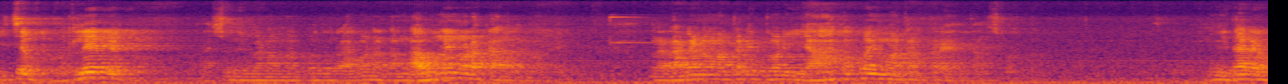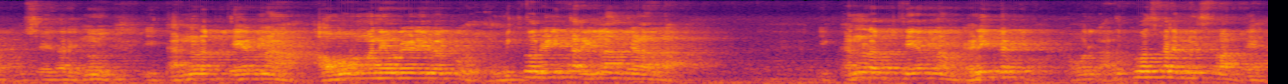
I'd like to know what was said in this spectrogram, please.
ಈಚೆ ಬರಲೇಬೇಕು ಅಶ್ವಿನಿ ಮೇಡಮ್ ಆಗ್ಬೋದು, ರಾಘವಣ್ಣ, ನಮ್ಗೆ ಅವ್ರನ್ನೇ ನೋಡೋಕ್ಕಾಗಲ್ಲ ನೋಡಿ. ಅಂದರೆ ರಾಘಣ್ಣ ಮಾತಾಡಿದ್ದು ನೋಡಿ ಯಾಕಪ್ಪ ಹಿಂಗೆ ಮಾತಾಡ್ತಾರೆ ಅಂತ ಅನ್ಸ್ಬೋದು. ಇದ್ದಾರೆ ಅವ್ರ ವಿಷಯ ಇದ್ದಾರೆ ಇನ್ನೂ ಈ ಕನ್ನಡ ತೇರ್ನ ಅವ್ರ ಮನೆಯವ್ರು ಎಳಿಬೇಕು. ಮಿಕ್ಕವ್ರು ಎಳಿತಾರೆ ಇಲ್ಲ ಅಂತ ಹೇಳಲ್ಲ. ಈ ಕನ್ನಡ ತೇರ್ನ ಎಳಿಬೇಕು. ಅವ್ರಿಗೆ ಅದಕ್ಕೋಸ್ಕರ ಮೀಸಲಾದ ದೇಹ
